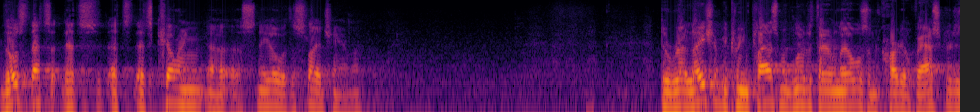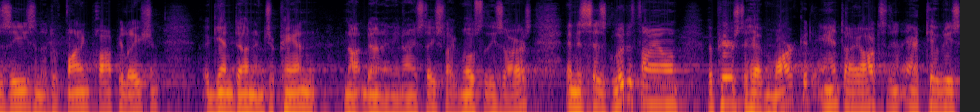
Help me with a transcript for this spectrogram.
those that's that's that's that's killing a, a snail with a sledgehammer the relation between plasma glutathione levels and cardiovascular disease in a defined population, again done in Japan, not done in the United States like most of these are. And it says glutathione appears to have marked antioxidant activities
